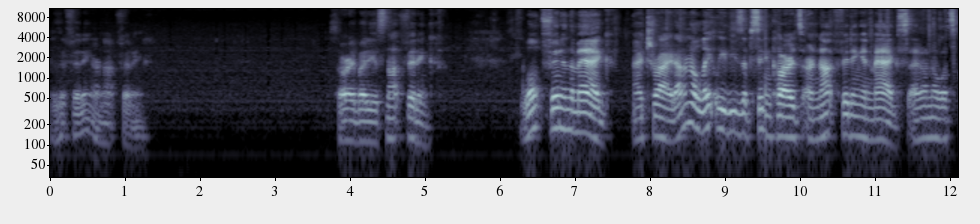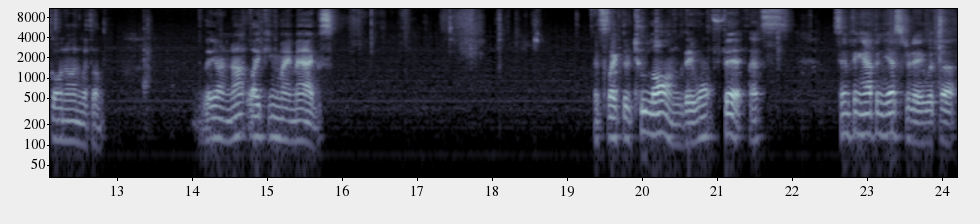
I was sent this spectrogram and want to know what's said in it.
Is it fitting or not fitting? Sorry, buddy, it's not fitting. Won't fit in the mag. I tried. I don't know, lately these Obsidian cards are not fitting in mags. I don't know what's going on with them. They are not liking my mags. It's like they're too long. They won't fit. That's same thing happened yesterday with the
